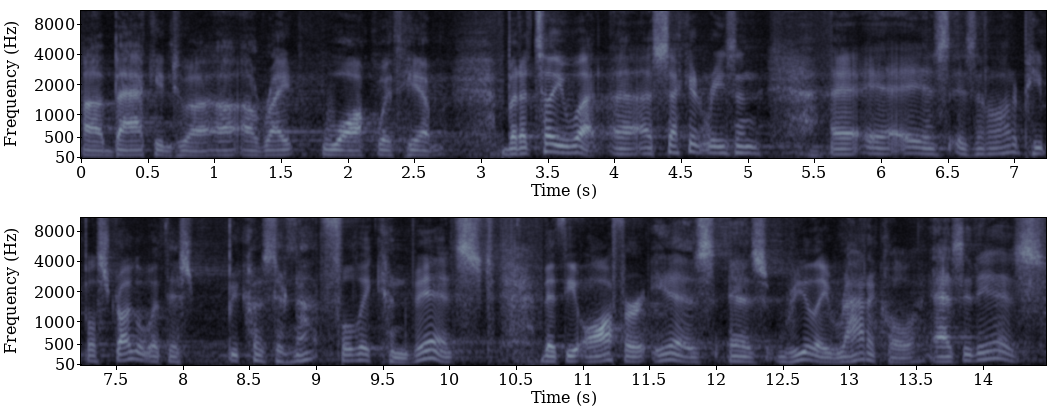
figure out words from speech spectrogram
uh, back into a, a, right walk with Him. But I'll tell you what, a second reason uh, is, is that a lot of people struggle with this because they're not fully convinced that the offer is as really radical as it is.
